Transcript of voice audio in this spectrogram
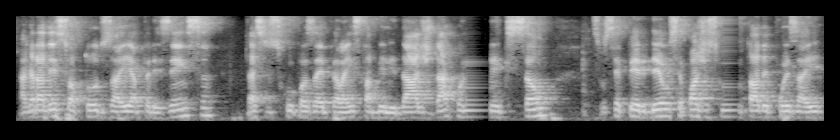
Agradeço a todos aí a presença. Peço desculpas aí pela instabilidade da conexão. Se você perdeu, você pode escutar depois aí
